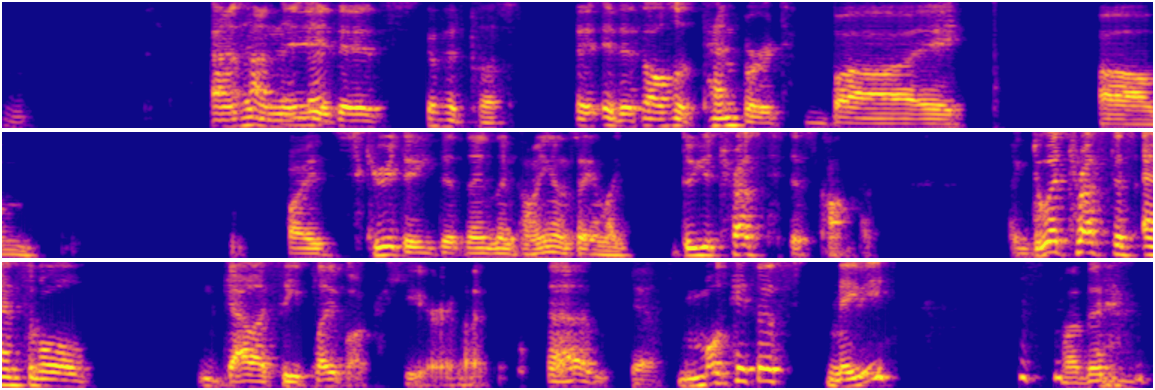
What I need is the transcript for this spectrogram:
And, And- and and it that's- is Go ahead, Klaus. it it is also tempered by um by security that then, then coming and saying like do you trust this content like do i trust this ansible galaxy playbook here But, um, Yeah. most cases maybe then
